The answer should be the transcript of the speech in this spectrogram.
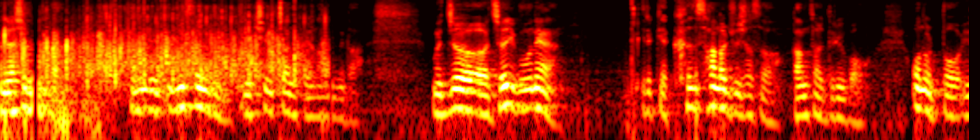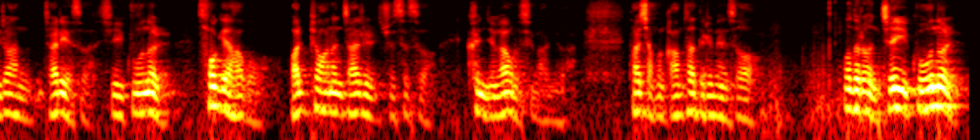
안녕하십니까. 경북 우성군 역실장 변화입니다. 먼저 저희 군에 이렇게 큰 상을 주셔서 감사를 드리고 오늘 또 이러한 자리에서 저희 군을 소개하고 발표하는 자리를 주셔서 큰 영광으로 생각합니다. 다시 한번 감사드리면서 오늘은 저희 군을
